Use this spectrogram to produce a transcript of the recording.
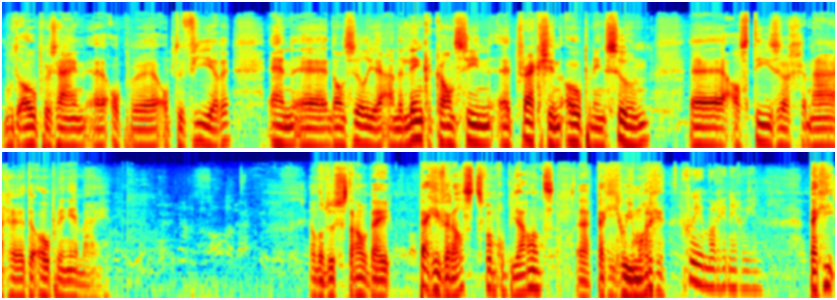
moet open zijn op, op de vierde. En dan zul je aan de linkerkant zien Attraction Opening Soon. eh, als teaser naar eh, de opening in mei. En ondertussen staan we bij Peggy Verelst van Bobby Aland. Eh, Peggy, goedemorgen. Goedemorgen, Erwin. Peggy,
